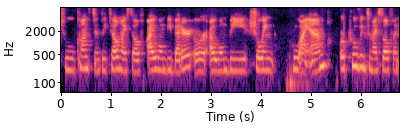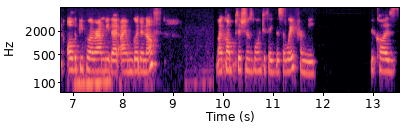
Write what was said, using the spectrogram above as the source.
to constantly tell myself I won't be better or I won't be showing who I am or proving to myself and all the people around me that I am good enough, my competition is going to take this away from me. Because,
